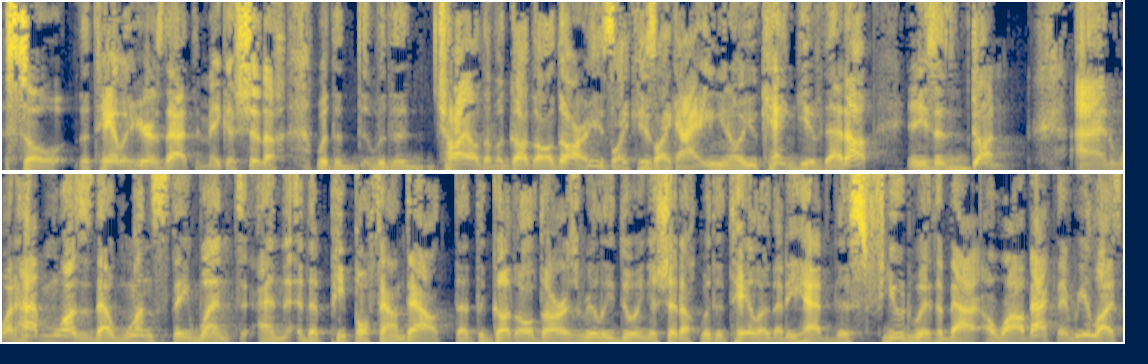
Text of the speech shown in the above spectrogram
So the tailor hears that to make a shidduch with the with the child of a gadol dar. He's like he's like I you know you can't give that up, and he says done. And what happened was that once they went and the people found out that the Gadol Dar is really doing a shidduch with the tailor that he had this feud with about a while back, they realized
